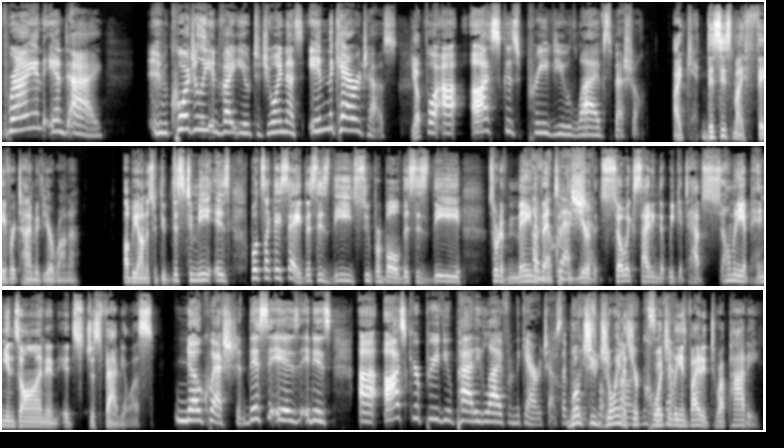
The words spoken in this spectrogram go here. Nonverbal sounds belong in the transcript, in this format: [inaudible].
Brian [laughs] and I cordially invite you to join us in the carriage house Yep. for our Oscars preview live special. I can't. This is my favorite time of year, Rana. I'll be honest with you. This to me is, well, it's like they say, this is the Super Bowl. This is the sort of main Oh, no event of the year that's so exciting that we get to have so many opinions on, and it's just fabulous. No question. This is it is uh Oscar preview party live from the carriage house. Won't you join us? You're cordially event. invited to our party.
